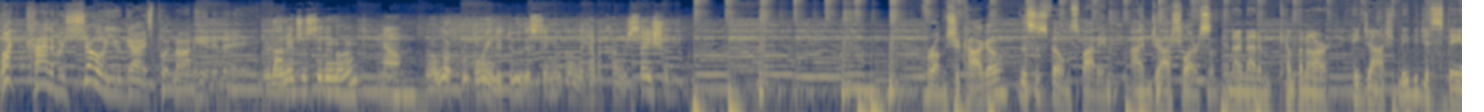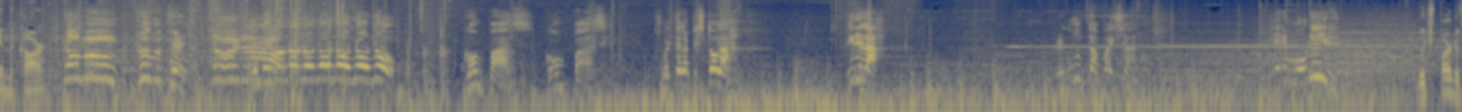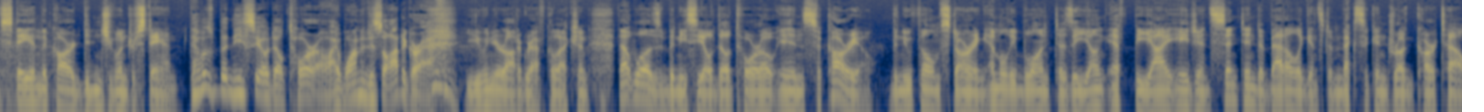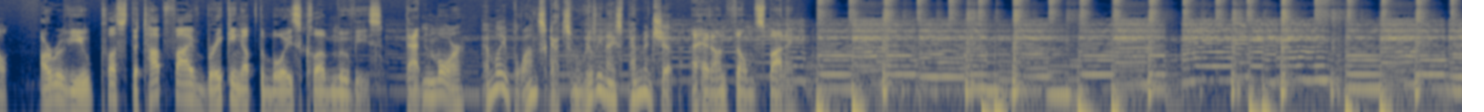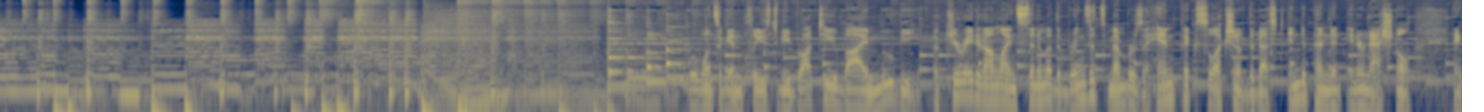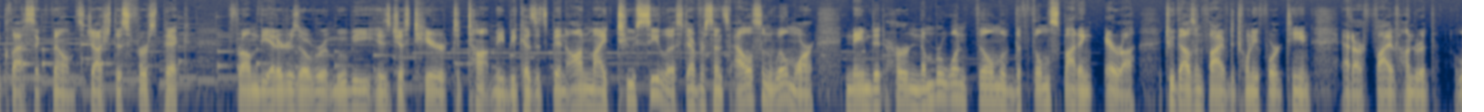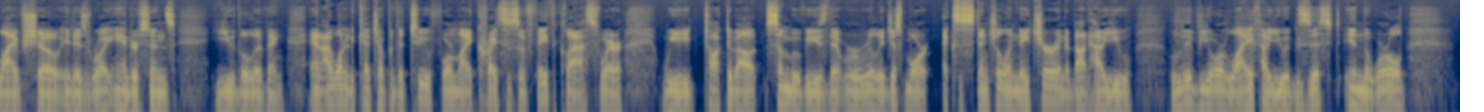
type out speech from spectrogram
What kind of a show are you guys putting on here today? You're not interested in art? No. Now, look, we're going to do this thing. We're going to have a conversation. From Chicago, this is Film Spotting. I'm Josh Larsen. And I'm Adam Kempenaar. Hey, Josh, maybe just stay in the car. Don't move! Kumite! No, no, No, no, no, no, no, no, no. Compas, compas. Suelte la pistola. Tírela. Pregunta, paisanos. ¿Quieren morir? Which part of stay in the car didn't you understand? That was Benicio del Toro. I wanted his autograph. You and your autograph collection. That was Benicio del Toro in Sicario, the new film starring Emily Blunt as a young FBI agent sent in to battle against a Mexican drug cartel. Our review, plus the top five Breaking Up the Boys Club movies. That and more Emily Blunt's got some really nice penmanship. ahead on Film Spotting. Once again pleased to be brought to you by Mubi, a curated online cinema that brings its members a hand-picked selection of the best independent, international, and classic films. Josh, this first pick from the editors over at Mubi is just here to taunt me because it's been on my to see list ever since Alison Willmore named it her number one film of the film spotting era, 2005 to 2014, at our 500th live show. It is Roy Andersson's You the Living. And I wanted to catch up with the two for my Crisis of Faith class, where we talked about some movies that were really just more existential in nature and about how you live your life, how you exist in the world.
